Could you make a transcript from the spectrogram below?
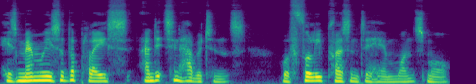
his memories of the place and its inhabitants were fully present to him once more.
